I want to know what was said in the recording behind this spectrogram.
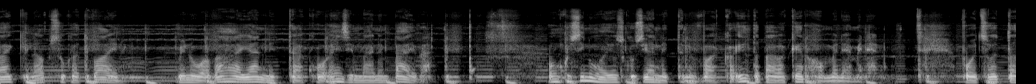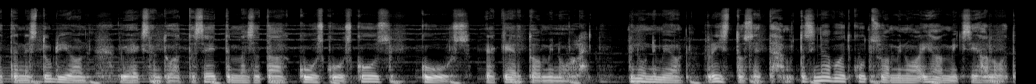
Kaikki napsukat vain. Minua vähän jännittää, kun on ensimmäinen päivä. Onko sinua joskus jännittänyt vaikka iltapäiväkerhoon meneminen? Voit soittaa tänne studioon 9700 666 6 ja kertoa minulle. Minun nimi on Risto Setä, mutta sinä voit kutsua minua ihan miksi haluat,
